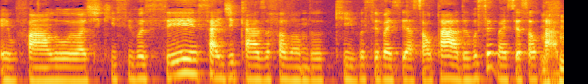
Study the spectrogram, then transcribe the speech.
Eu falo, eu acho que se você sai de casa falando que você vai ser assaltada, você vai ser assaltada.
